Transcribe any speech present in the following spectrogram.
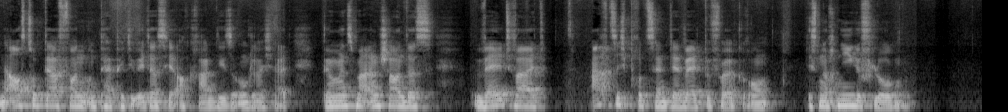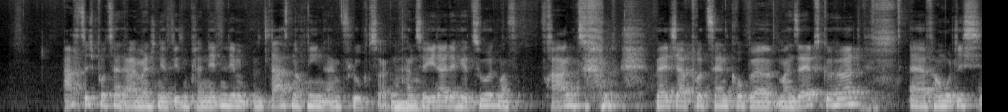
ein Ausdruck davon und perpetuiert das ja auch gerade diese Ungleichheit. Wenn wir uns mal anschauen, dass weltweit 80 Prozent der Weltbevölkerung ist noch nie geflogen. 80 Prozent aller Menschen, die auf diesem Planeten leben, saßen noch nie in einem Flugzeug. Man mhm. kann es ja jeder, der hier zuhört, mal fragen, zu welcher Prozentgruppe man selbst gehört. Äh, vermutlich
